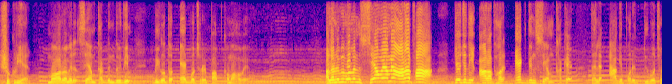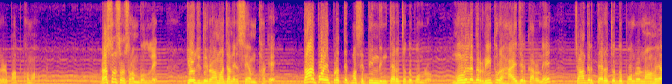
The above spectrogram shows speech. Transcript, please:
শুক্রিয়া। মহরমের শ্যাম থাকবেন দুই দিন, বিগত এক বছরের পাপ ক্ষমা হবে। আল্লাহ নবী বলেন, শ্যামে আমি আরাফা কেউ যদি আরাফার একদিন শ্যাম থাকে, তাহলে আগে পরে দুই বছরের পাপ ক্ষমা হবে। রাসুল সাল্লাম বললে, কেউ যদি রামাজানের শ্যাম থাকে, তারপরে প্রত্যেক মাসে তিন দিন তেরো, চোদ্দ, পনেরো। মহিলাদের ঋতুর হাইজের কারণে চাঁদের তেরো, চোদ্দ, পনেরো না হয়ে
